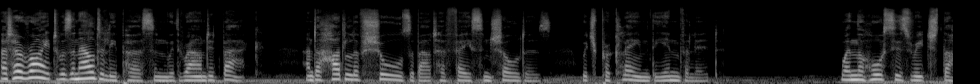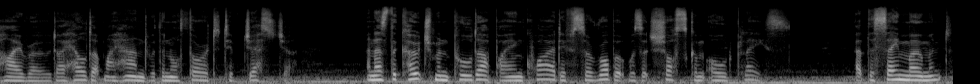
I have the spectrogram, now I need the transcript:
At her right was an elderly person with rounded back, and a huddle of shawls about her face and shoulders, which proclaimed the invalid. When the horses reached the high road, I held up my hand with an authoritative gesture, and as the coachman pulled up, I inquired if Sir Robert was at Shoscombe Old Place. At the same moment,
